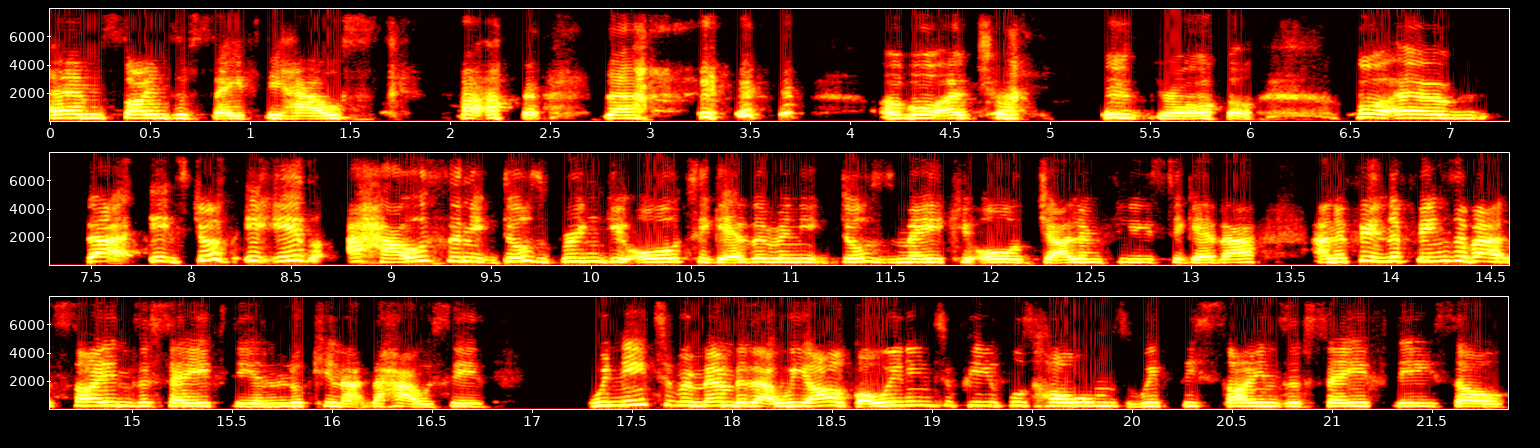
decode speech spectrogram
um, signs of safety house that of what I try to draw. But um, that it's just it is a house and it does bring you all together and it does make it all gel and fuse together. And i think the things about signs of safety and looking at the house is we need to remember that we are going into people's homes with these signs of safety. So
